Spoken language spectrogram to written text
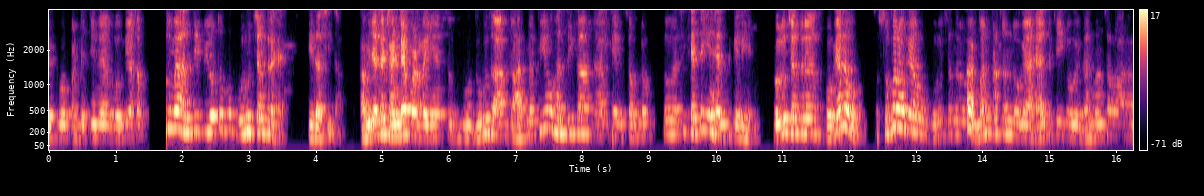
एक वो पंडित जी ने बोल दिया सब दूध में हल्दी पियो तो वो गुरु चंद्र है सीधा सीधा। अभी जैसे ठंडे पड़ रही हैं तो दूध आप रात में पियो हल्दी का डाल के सब लोग तो वैसे कहते हैं हेल्थ के लिए। गुरु चंद्र हो गया ना वो तो सुपर हो गया वो। गुरु चंद्र मन प्रसन्न हो गया हेल्थ ठीक हो गई धन मन सब आ रहा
